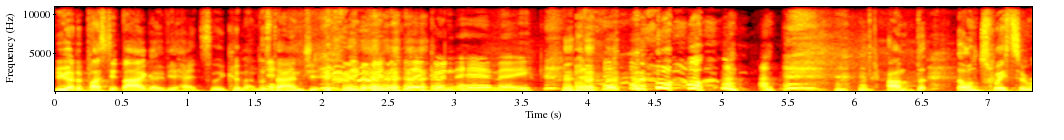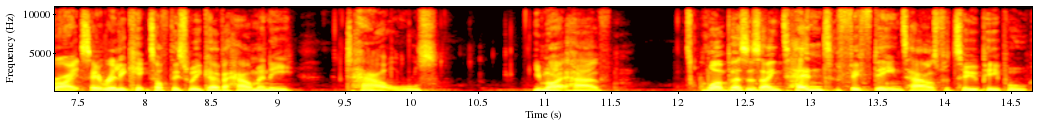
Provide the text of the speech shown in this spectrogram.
You had a plastic bag over your head so they couldn't understand you. they, couldn't, they couldn't hear me. Um, but on Twitter, right? So it really kicked off this week over how many towels you might have. One person saying 10 to 15 towels for two people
